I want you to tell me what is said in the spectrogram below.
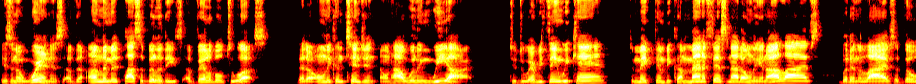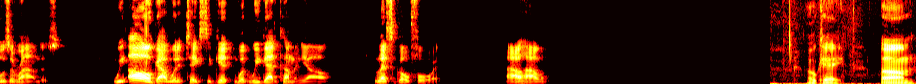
is an awareness of the unlimited possibilities available to us that are only contingent on how willing we are to do everything we can to make them become manifest not only in our lives, but in the lives of those around us. We all got what it takes to get what we got coming, y'all. Let's go for it. I'll holler. Okay. Um,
